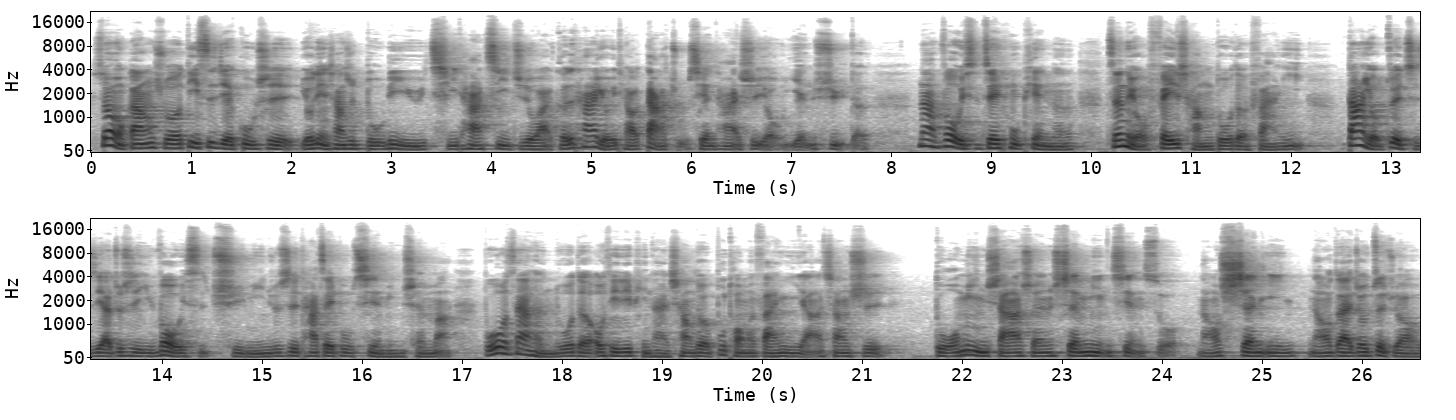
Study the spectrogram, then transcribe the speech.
虽然我刚刚说第四季的故事有点像是独立于其他季之外，可是它有一条大主线，它还是有延续的。那 Voice 这部片呢，真的有非常多的翻译。当然有最直接的，就是以 Voice 取名，就是它这部戏的名称嘛。不过在很多的 OTT 平台上都有不同的翻译啊，像是夺命杀生、生命线索，然后声音，然后再就最主要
